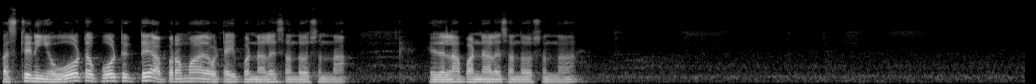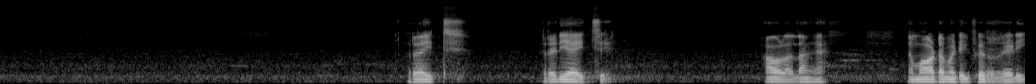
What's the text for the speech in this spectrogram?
ஃபஸ்ட்டு நீங்கள் ஓட்டை போட்டுக்கிட்டு அப்புறமா அதை டைப் பண்ணாலும் சந்தோஷம்தான். இதெல்லாம் பண்ணாலும் சந்தோஷம்தான். ரைட் ரெடி ஆயிடுச்சு. அவ்வளோதாங்க நம்ம ஆட்டோமேட்டிக் ஃபீடர் ரெடி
